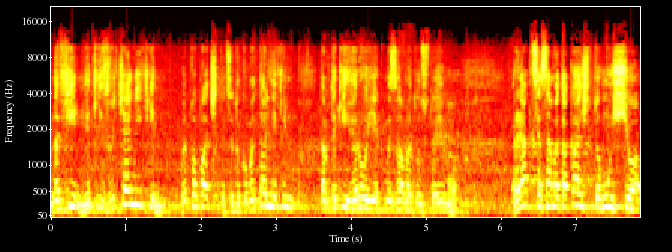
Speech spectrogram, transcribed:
на фільм, який звичайний фільм, ви побачите, це документальний фільм, там такі герої, як ми з вами тут стоїмо. Реакція саме така, тому що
